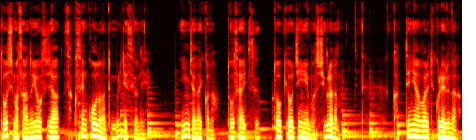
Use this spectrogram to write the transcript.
どうします？あの様子じゃ作戦行動なんて無理ですよね。いいんじゃないかな。どうせあいつ東京陣営まっしぐらだもん。勝手に暴れてくれるなら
